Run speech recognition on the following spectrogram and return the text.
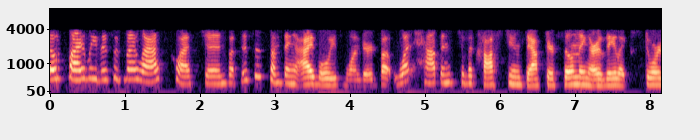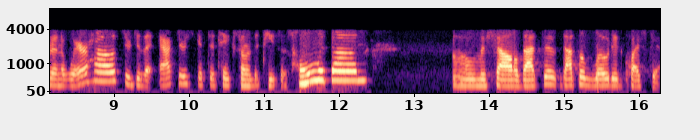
So finally, this is my last question, but this is something I've always wondered. But what happens to the costumes after filming? Are they like stored in a warehouse, or do the actors get to take some of the pieces home with them? Oh, Michelle, that's a that's a loaded question.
